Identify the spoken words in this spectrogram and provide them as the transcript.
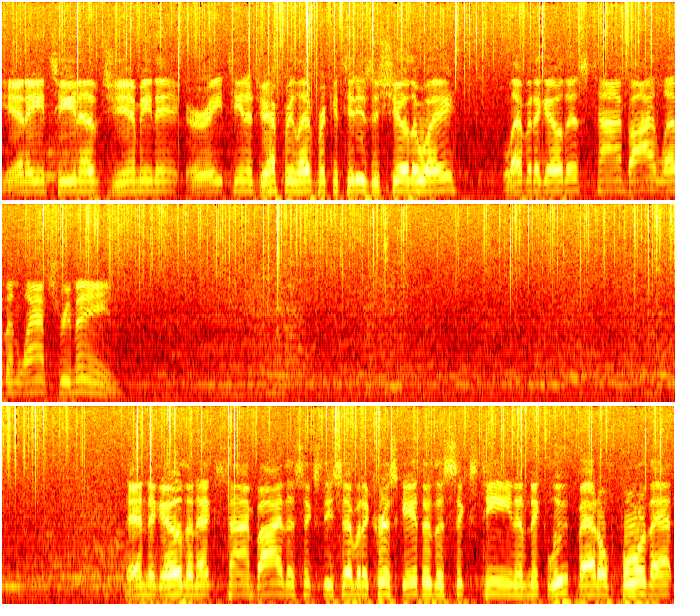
Again, 18 of Jimmy, or 18 of Jeffrey Ledford continues to show the way. 11 to go this time by, 11 laps remain. Ten to go the next time by the 67 of Chris Gaither, the 16 of Nick Luth battle for that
